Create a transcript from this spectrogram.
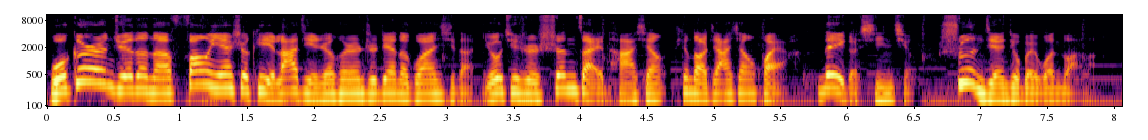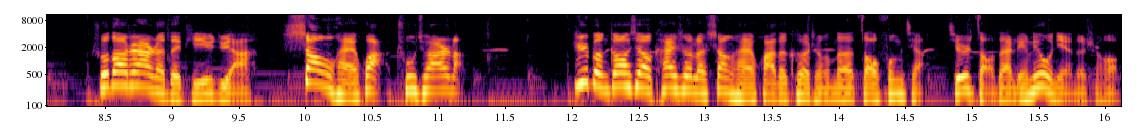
我个人觉得呢，方言是可以拉近人和人之间的关系的，尤其是身在他乡，听到家乡话啊，那个心情瞬间就被温暖了。说到这儿呢，得提一句啊，上海话出圈了。日本高校开设了上海话的课程呢，遭疯抢。其实早在零六年的时候，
